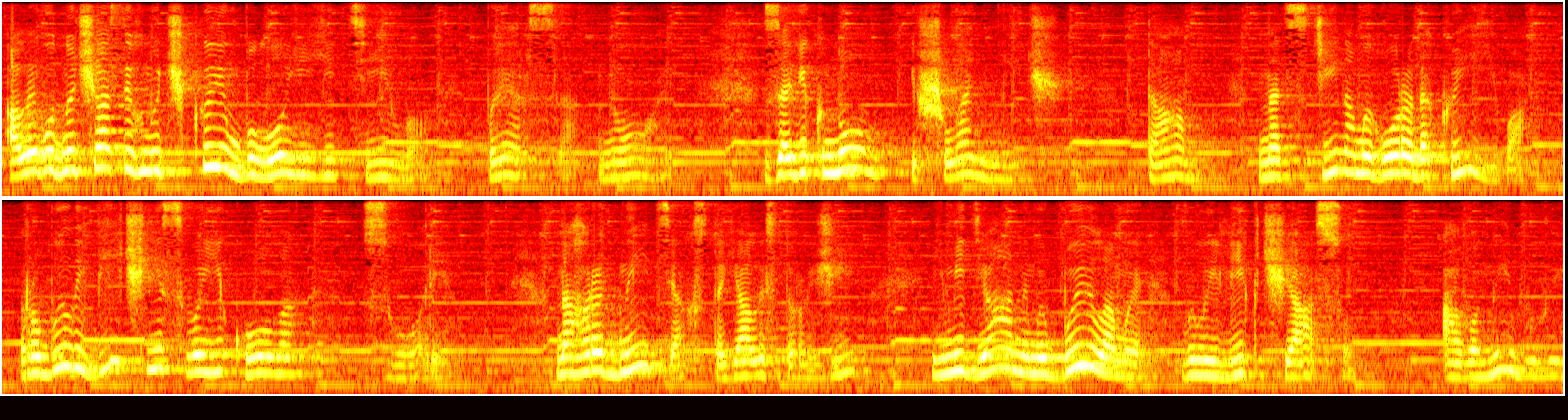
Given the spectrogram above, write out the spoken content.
але водночас і гнучким було її тіло, перса, ноги. За вікном ішла ніч. Там, над стінами города Києва, робили вічні свої кола зорі. На городницях стояли сторожі і мідяними билами вели лік часу. А вони були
